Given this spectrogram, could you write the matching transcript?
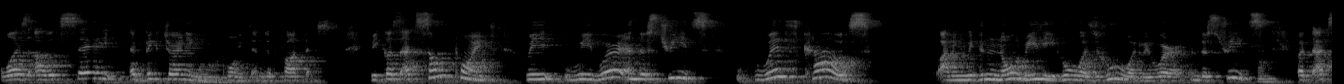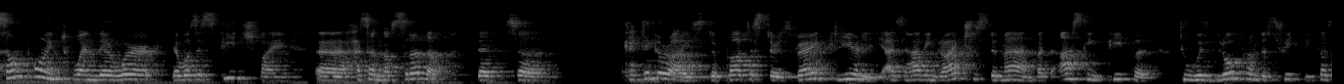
was, I would say, a big turning point in the protest. Because at some point, we, we were in the streets with crowds. I mean, we didn't know really who was who when we were in the streets. Mm. But at some point, when there were there was a speech by uh, Hassan Nasrallah that uh, categorized the protesters very clearly as having righteous demand, but asking people to withdraw from the street because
